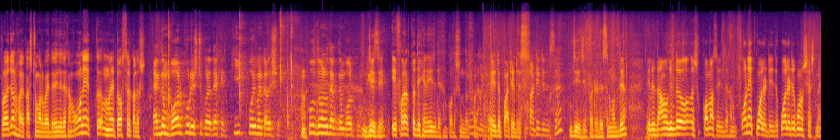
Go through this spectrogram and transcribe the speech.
প্রয়োজন হয় কাস্টমার বাইদের এই যে দেখেন, অনেক মানে টসের কালেকশন একদম ভরপুর স্টক করে দেখেন কি পরিমাণ কালেকশন ফুল দোকান একদম ভরপুর। জি জি। এই ফরাক তো দেখেন এই যে দেখেন কত সুন্দর ফরাক। এই যে পার্টি ড্রেস। পার্টি ড্রেস হ্যাঁ? জি জি পার্টি ড্রেসের মধ্যে। এটার দামও কিন্তু কম আছে দেখেন অনেক কোয়ালিটি যে কোয়ালিটির কোনো শেষ নেই।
